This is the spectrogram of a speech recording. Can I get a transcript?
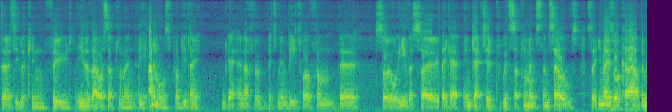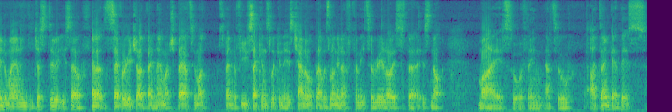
dirty looking food. Either that or supplement. The animals probably don't get enough of vitamin B12 from the soil either, so they get injected with supplements themselves. So you may as well cut out the middleman and just do it yourself. that's Severage, I don't know much about him. I spent a few seconds looking at his channel. That was long enough for me to realise that it's not my sort of thing at all. I don't get this,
